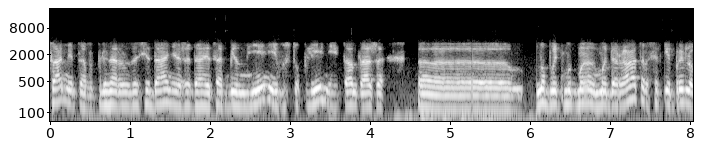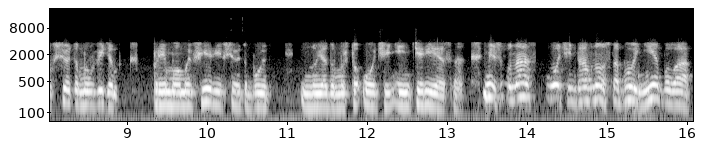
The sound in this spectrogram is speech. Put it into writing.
саммита, пленарного заседания ожидается обмен мнений, выступлений, и там даже э, ну, будет модератор Сергей Брылев. Все это мы увидим в прямом эфире, все это будет, ну, я думаю, что очень интересно. Миш, у нас очень давно с тобой не было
